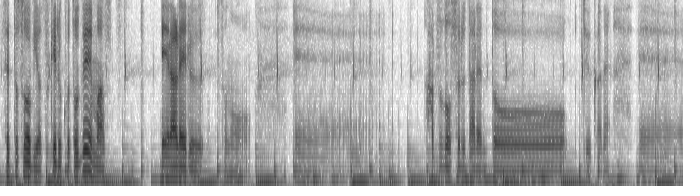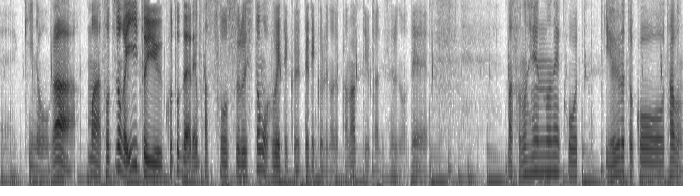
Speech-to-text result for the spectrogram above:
セット装備をつけることで、まあ、得られる、その、えー、発動するタレントというかね、えー、機能が、まあ、そっちの方がいいということであれば、そうする人も増えてくる、出てくるのかなっていう感じするので、まあ、その辺のね、こう、いろいろとこう、多分、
